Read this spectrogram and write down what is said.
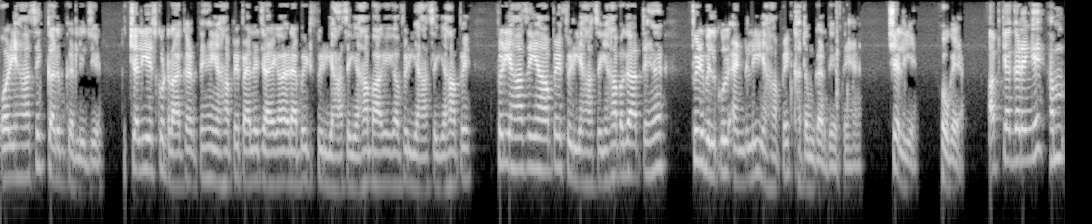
और यहाँ से कर्व कर लीजिए। तो चलिए इसको ड्रा करते हैं। यहाँ पे पहले जाएगा रैबिट फिर यहाँ से यहाँ भागेगा, फिर यहाँ से यहाँ पे, फिर यहाँ से यहाँ पे, फिर यहाँ से यहाँ भगाते हैं। फिर बिल्कुल एंडली यहाँ पे खत्म कर देते हैं। चलिए, हो गया। अब क्या करेंगे? हम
